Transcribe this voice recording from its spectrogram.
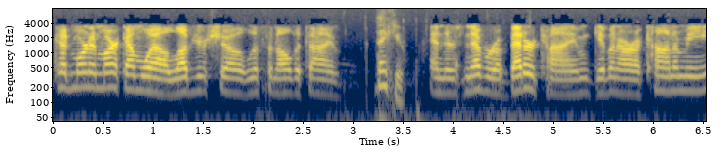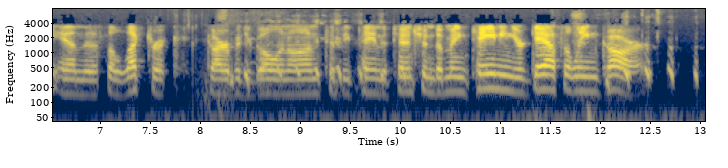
Good morning, Mark. I'm well. Love your show. Listen all the time. Thank you. And there's never a better time, given our economy and this electric garbage going on, to be paying attention to maintaining your gasoline car.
